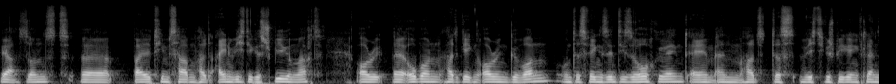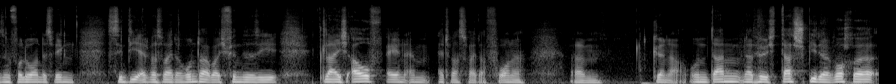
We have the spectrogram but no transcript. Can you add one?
Ja, sonst äh, beide Teams haben halt ein wichtiges Spiel gemacht Ori äh, Auburn hat gegen Oregon gewonnen und deswegen sind die so hochgerankt. AM hat das wichtige Spiel gegen Clemson verloren, deswegen sind die etwas weiter runter, aber ich finde sie gleich auf, AM etwas weiter vorne. Ähm, genau. Und dann natürlich das Spiel der Woche,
